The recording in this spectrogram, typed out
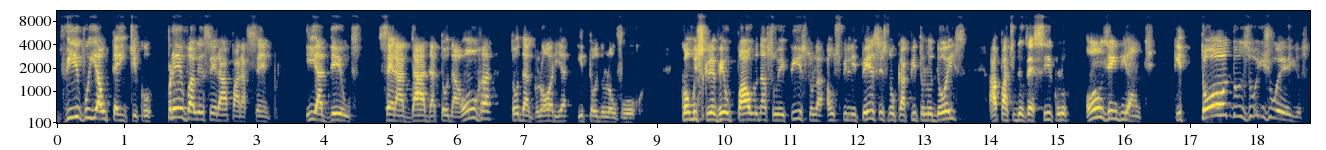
vivo e autêntico, prevalecerá para sempre e a Deus será dada toda honra, toda glória e todo louvor. Como escreveu Paulo na sua epístola aos Filipenses, no capítulo 2, a partir do versículo 11 em diante, que todos os joelhos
